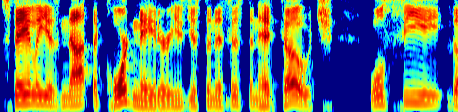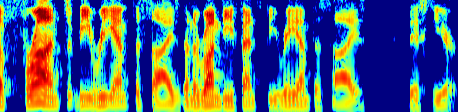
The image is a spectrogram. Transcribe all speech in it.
Staley is not the coordinator, he's just an assistant head coach. We'll see the front be reemphasized and the run defense be reemphasized this year.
